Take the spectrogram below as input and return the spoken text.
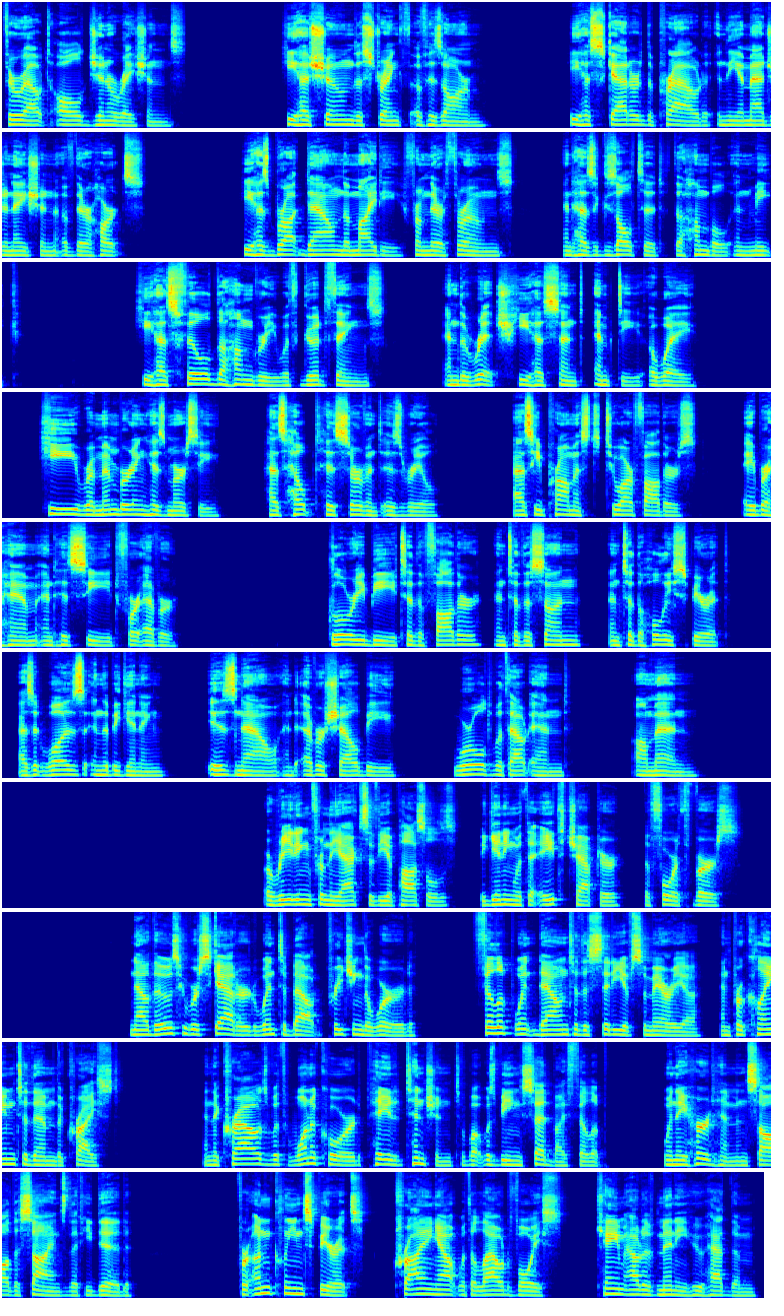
throughout all generations. He has shown the strength of his arm. He has scattered the proud in the imagination of their hearts. He has brought down the mighty from their thrones, and has exalted the humble and meek. He has filled the hungry with good things, and the rich he has sent empty away. He, remembering his mercy, has helped his servant Israel, as he promised to our fathers, Abraham and his seed forever. Glory be to the Father, and to the Son, and to the Holy Spirit, as it was in the beginning, is now, and ever shall be, world without end. Amen. A reading from the Acts of the Apostles, beginning with the eighth chapter, the fourth verse. Now those who were scattered went about preaching the word. Philip went down to the city of Samaria and proclaimed to them the Christ. And the crowds with one accord paid attention to what was being said by Philip when they heard him and saw the signs that he did. For unclean spirits, crying out with a loud voice, came out of many who had them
